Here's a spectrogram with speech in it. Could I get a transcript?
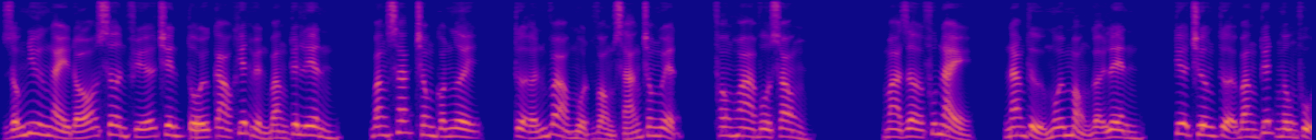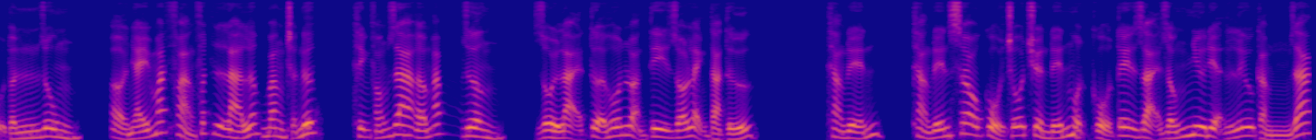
giống như ngày đó sơn phía trên tối cao khiết huyền băng tuyết liên, băng sắc trong con người, tựa ấn vào một vòng sáng trong nguyệt, phong hoa vô song. Mà giờ phút này, nam tử môi mỏng gợi lên, kia trương tựa băng tuyết ngông phụ tuấn dung, ở nháy mắt phảng phất là lớp băng trận nước, thịnh phóng ra ấm áp dương, rồi lại tựa hôn loạn ti gió lạnh tà tứ. Thẳng đến, thẳng đến sau cổ chỗ truyền đến một cổ tê dại giống như điện lưu cảm giác,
